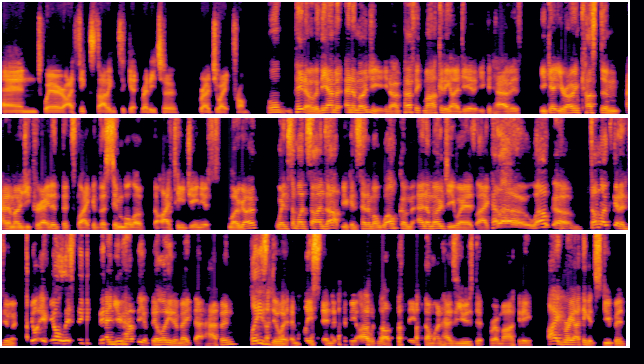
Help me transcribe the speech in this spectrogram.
and where I think starting to get ready to graduate from. Well, Peter, with the Animoji, you know, a perfect marketing idea that you could have is you get your own custom Animoji created that's like the symbol of the IT genius logo when someone signs up, you can send them a welcome Animoji where it's like, hello, welcome. Someone's going to do it. If you're listening and you have the ability to make that happen, please do it and please send it to me. I would love to see if someone has used it for a marketing. I agree. I think it's stupid.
